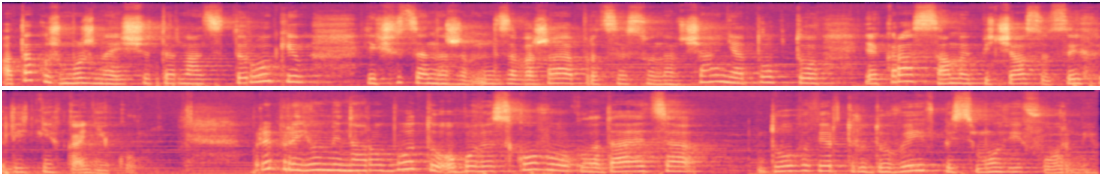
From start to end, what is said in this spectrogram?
А також можна із 14 років, якщо це не заважає процесу навчання, тобто якраз саме під час цих літніх канікул. При прийомі на роботу обов'язково укладається договір трудовий в письмовій формі.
